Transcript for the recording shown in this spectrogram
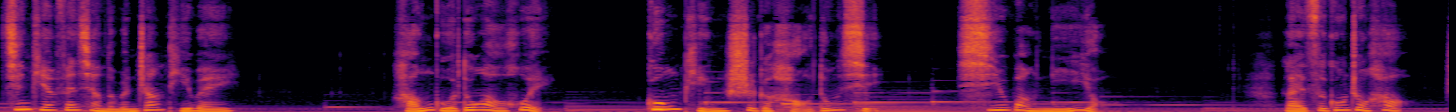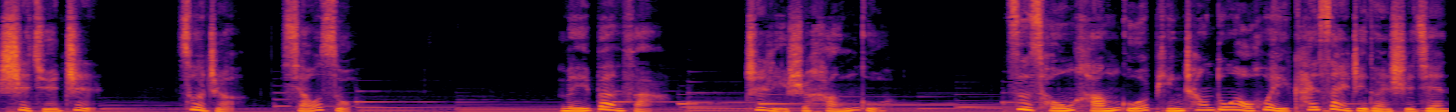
今天分享的文章题为《韩国冬奥会，公平是个好东西，希望你有》，来自公众号视觉志，作者小左。没办法，这里是韩国。自从韩国平昌冬奥会开赛这段时间，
